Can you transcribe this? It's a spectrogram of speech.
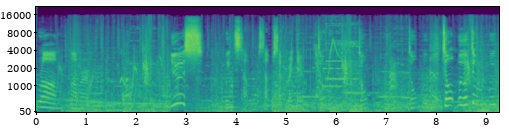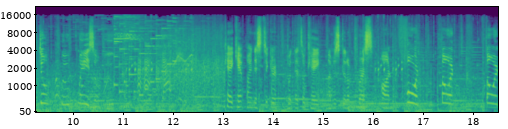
wrong plumber. Yes! Wait, stop, stop, stop right there. Don't, don't move, don't move, don't move, don't move, don't move, please don't move. Okay, I can't find the sticker, but that's okay. I'm just gonna press on forward, forward, forward.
